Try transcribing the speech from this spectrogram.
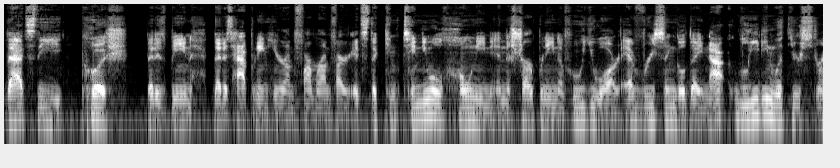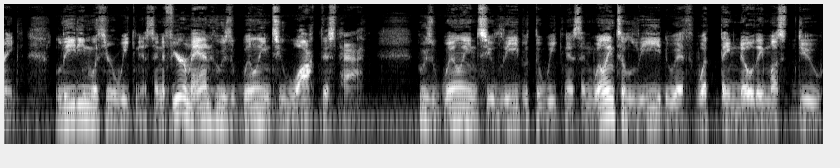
That's the push that is being that is happening here on Farmer on Fire. It's the continual honing and the sharpening of who you are every single day, not leading with your strength, leading with your weakness. And if you're a man who is willing to walk this path, who's willing to lead with the weakness and willing to lead with what they know they must do.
